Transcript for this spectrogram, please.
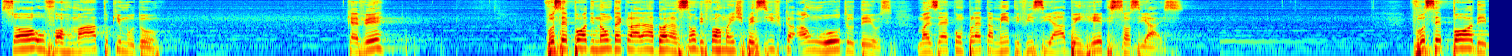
Só o formato que mudou. Quer ver? Você pode não declarar adoração de forma específica a um outro Deus, mas é completamente viciado em redes sociais. Você pode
